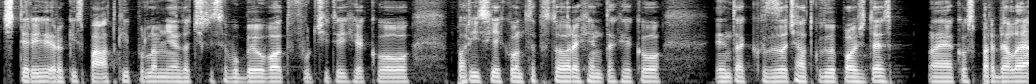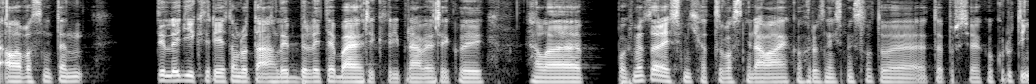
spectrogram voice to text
čtyři roky zpátky podle mě začali se objevovat v určitých jako pařížských koncept storech, jen tak jako, jen tak ze začátku to vypadalo, že to je jako z prdele, ale vlastně ten, ty lidi, kteří je tam dotáhli, byli ty bajeři, kteří právě řekli, hele, pojďme to tady smíchat, to vlastně dává jako hrozný smysl, to je, to je prostě jako krutý.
